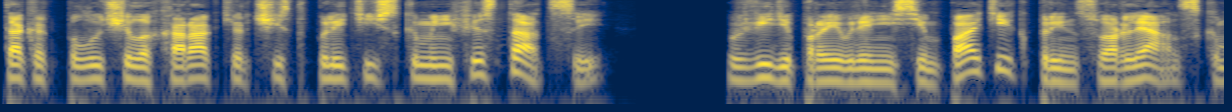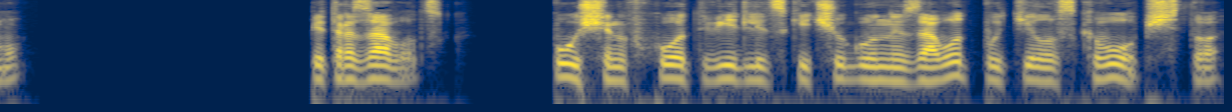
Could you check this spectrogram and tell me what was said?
так как получила характер чисто политической манифестации в виде проявления симпатии к принцу Орлеанскому. Петрозаводск. Пущен в ход Видлицкий чугунный завод Путиловского общества.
